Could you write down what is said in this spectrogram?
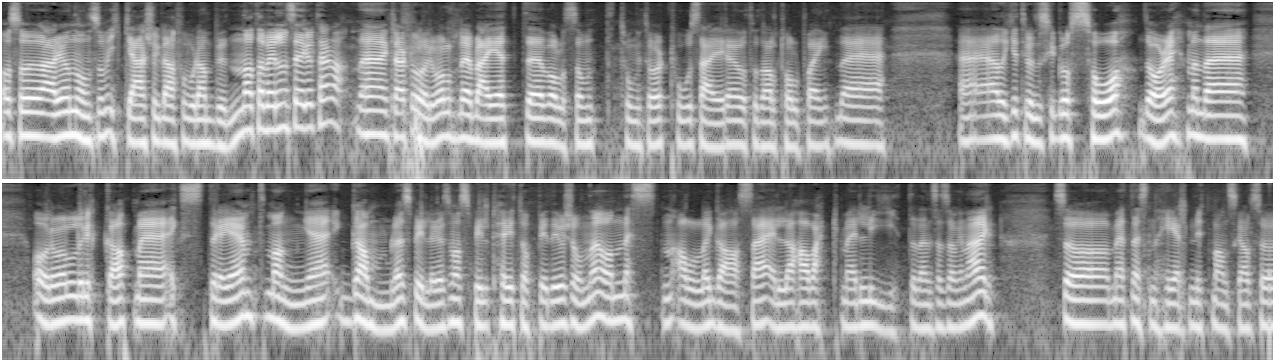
og så er det jo noen som ikke er så glad for hvordan bunnen av tabellen ser ut her, da. Er klart Årvoll det ble et eh, voldsomt tungt år. To seire og totalt tolv poeng. Det, eh, jeg hadde ikke trodd det skulle gå så dårlig, men det Årvoll rykka opp med ekstremt mange gamle spillere som har spilt høyt opp i divisjonene, og nesten alle ga seg eller har vært med lite den sesongen her. Så med et nesten helt nytt mannskap så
